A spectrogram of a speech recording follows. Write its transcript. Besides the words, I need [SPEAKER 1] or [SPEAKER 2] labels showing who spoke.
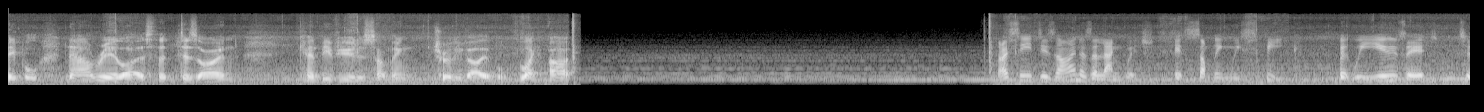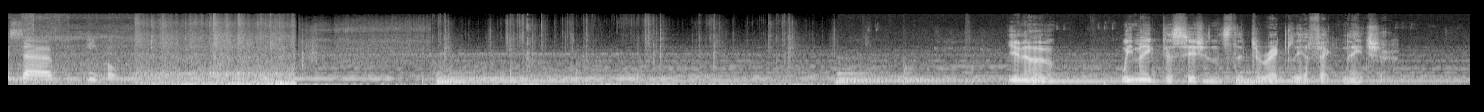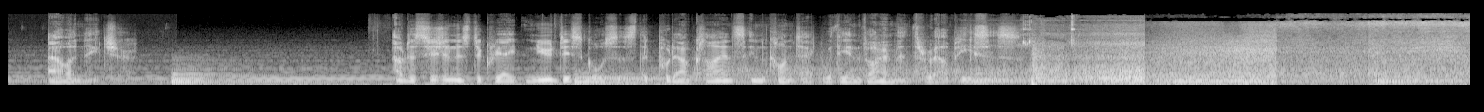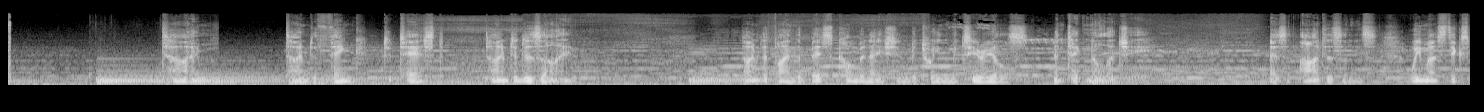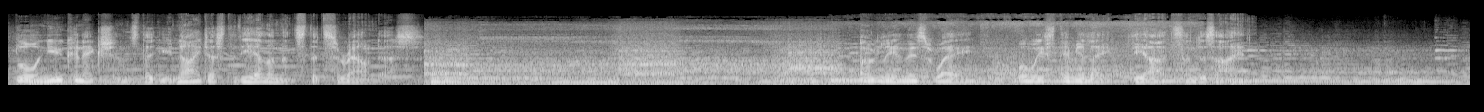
[SPEAKER 1] people now realise that design can be viewed as something truly valuable, like art.
[SPEAKER 2] I see design as a language. It's something we speak, but we use it to serve people.
[SPEAKER 3] You know, we make decisions that directly affect nature, our nature. Our decision is to create new discourses that put our clients in contact with the environment through our pieces. Time. Time to think, to test, time to design. Time to find the best combination between materials and technology. As artisans, we must explore new connections that unite us to the elements that surround us. Only in this way will we stimulate the arts and design.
